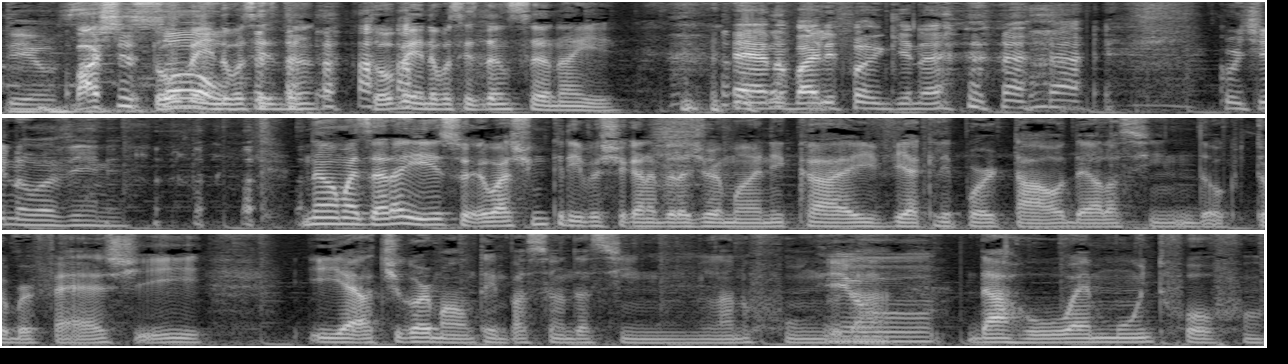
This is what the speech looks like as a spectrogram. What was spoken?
Deus. Baixa esse Tô som! vendo, vocês dan... Tô vendo vocês dançando aí. É, no baile funk, né? Continua, Vini. Não, mas era isso. Eu acho incrível chegar na Vila Germânica e ver aquele portal dela, assim, do Oktoberfest e, e a Tigor Mountain passando, assim, lá no fundo Eu- da, da rua. É muito fofo.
